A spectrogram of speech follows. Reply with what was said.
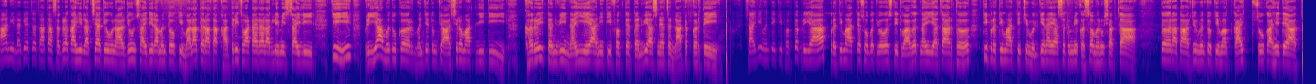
आणि लगेचच आता सगळं काही लक्षात येऊन अर्जुन सायलीला म्हणतो की मला तर आता खात्रीच वाटायला लागली मिस सायली की प्रिया मधुकर म्हणजे तुमच्या आश्रमातली ती. खरी तन्वी नाही आहे आणि ती फक्त तन्वी असण्याचं नाटक करते. सायली म्हणते की फक्त प्रिया प्रतिमा आत्यासोबत व्यवस्थित वागत नाही याचा अर्थ ती प्रतिमा आत्याची मुलगी नाही असं तुम्ही कसं म्हणू शकता? तर आता अर्जुन म्हणतो की मग काय चूक आहे त्यात?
